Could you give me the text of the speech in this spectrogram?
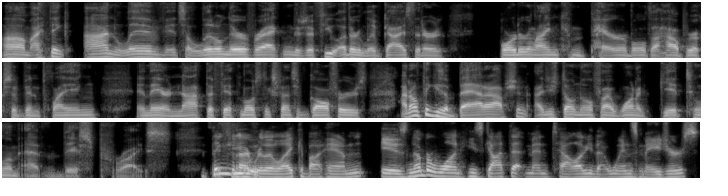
Um, I think on LIV, it's a little nerve wracking. There's a few other LIV guys that are borderline comparable to how Brooks have been playing, and they are not the fifth most expensive golfers. I don't think he's a bad option. I just don't know if I want to get to him at this price. The thing that I would... really like about him is number one, he's got that mentality that wins majors.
